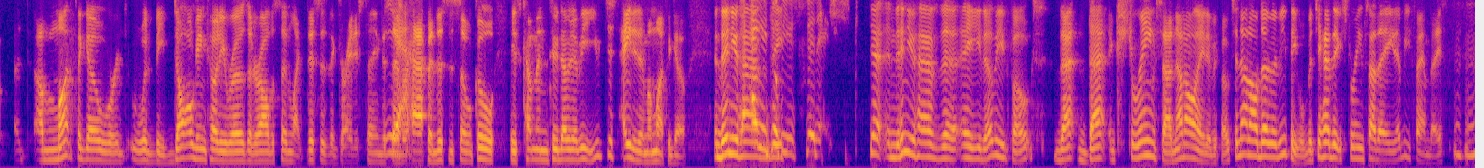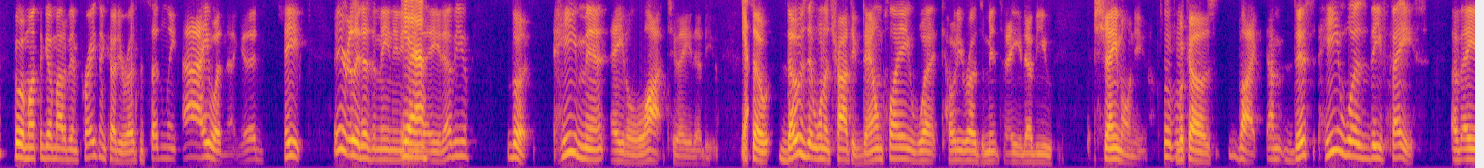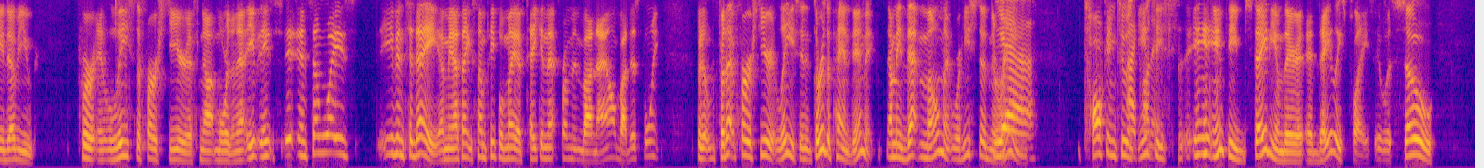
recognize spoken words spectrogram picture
a, month ago were would be dogging Cody Rhodes that are all of a sudden like this is the greatest thing that's Yeah. ever happened. This is so cool. He's coming to WWE. You just hated him a month ago, and then you The have the, AEW's finished. Yeah, and then you have the AEW folks that that extreme side. Not all AEW folks and not all WWE people, but you have the extreme side of the AEW fan base Mhm. who a month ago might have been praising Cody Rhodes, and suddenly, ah, he wasn't that good. He It really doesn't mean anything Yeah. to AEW. Look, he meant a lot to AEW. Yeah. So those that want to try to downplay what Cody Rhodes meant to AEW, shame on you Mhm. because like um, this he was the face of AEW for at least the first year, if not more than that. It's, in some ways, even today. I mean, I think some people may have taken that from him by now, by this point. But it- for that first year at least, and through the pandemic, I mean, that moment where he stood in the ring talking to an Iconic. empty empty stadium there at, at Daily's place. It was so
